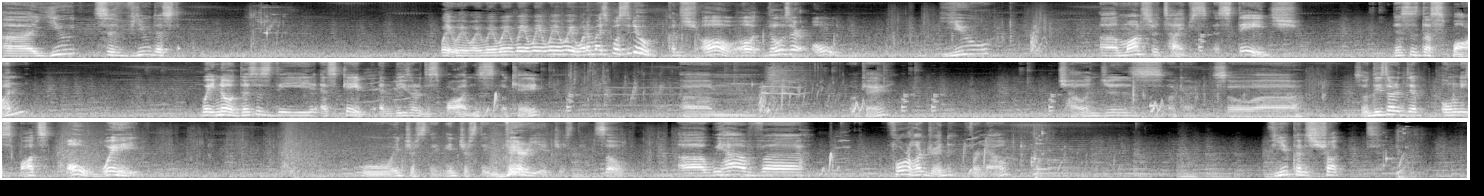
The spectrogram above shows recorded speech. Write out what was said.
Uh, you to view the. St- wait, wait, wait, wait, wait, wait, wait, wait, wait. What am I supposed to do? Oh, oh, those are. Oh. You. Uh, monster types. A stage. This is the spawn? Wait, no, this is the escape, and these are the spawns. Okay. Um. Okay. Challenges. Okay. So, uh. So these are the only spots. Oh, wait! Ooh, interesting, interesting, very interesting. So, uh, we have, uh, 400 for now. View construct.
